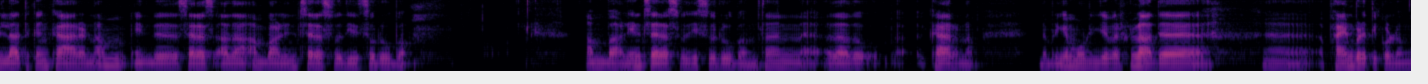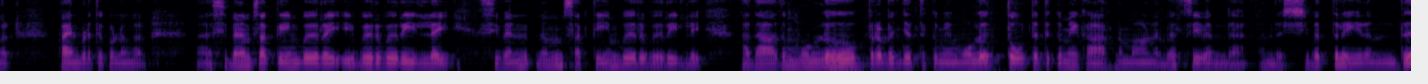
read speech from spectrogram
எல்லாத்துக்கும் காரணம் இந்த சரஸ் அதான் அம்பாளின் சரஸ்வதி சுரூபம். அம்பாளின் சரஸ்வதி சுரூபம் தான் அதாவது காரணம். அப்படியே முடிஞ்சவர்கள் அதை பயன்படுத்தி கொள்ளுங்கள். பயன்படுத்தி கொள்ளுங்கள். சிவனும் சக்தியும் வேறு வேறு வேறு இல்லை. சிவனும் சக்தியும் வேறு வேறு இல்லை. அதாவது முழு பிரபஞ்சத்துக்குமே முழு தோட்டத்துக்குமே காரணமானவர் சிவன் தான் அந்த சிவத்தில் இருந்து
